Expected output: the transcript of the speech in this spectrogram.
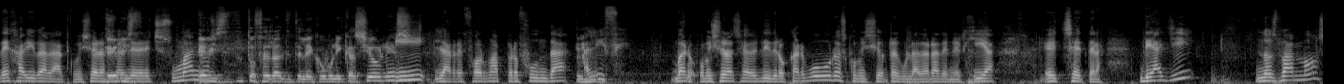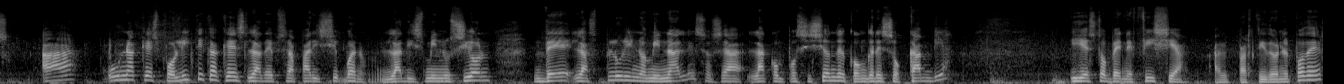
deja viva la Comisión Nacional de Derechos Humanos. El Instituto Federal de Telecomunicaciones. Y la reforma profunda al IFE. Bueno, Comisión Nacional de Hidrocarburos, Comisión Reguladora de Energía, etcétera. De allí nos vamos a una que es política, que es la desaparición, bueno, la disminución de las plurinominales, o sea, la composición del Congreso cambia y esto beneficia al partido en el poder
